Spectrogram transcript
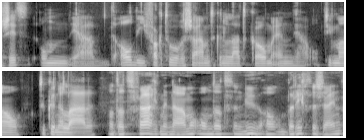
zit. Om ja, al die factoren samen te kunnen laten komen en ja, optimaal te kunnen laden. Want dat vraag ik met name omdat er nu al berichten zijn,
